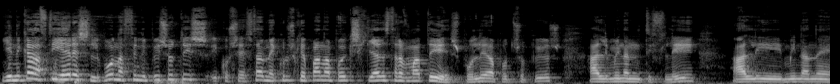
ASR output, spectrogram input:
Γενικά αυτή η αίρεση λοιπόν αφήνει πίσω της 27 νεκρούς και πάνω από 6.000 τραυματίες. Πολλοί από τους οποίους άλλοι μείνανε τυφλοί, άλλοι μείνανε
